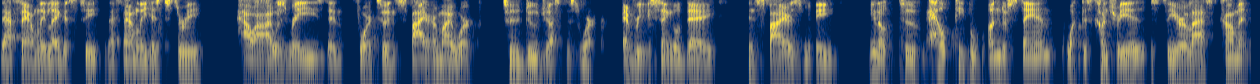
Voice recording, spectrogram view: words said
that family legacy, that family history, how I was raised, and for it to inspire my work to do justice work every single day inspires me you know to help people understand what this country is to your last comment.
